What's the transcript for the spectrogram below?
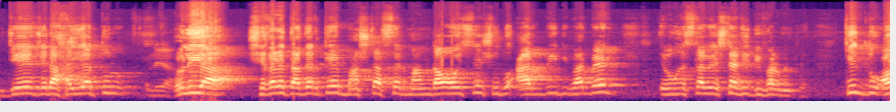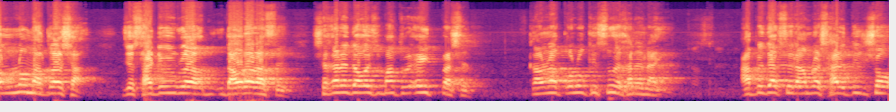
যে যেটা হাইয়াতুল হলিয়া সেখানে তাদেরকে মাস্টার্সের মান দেওয়া হয়েছে শুধু আরবি ডিপার্টমেন্ট এবং ইসলামিক স্টাডি ডিপার্টমেন্টে কিন্তু অন্য মাদ্রাসা যে সার্টিফিকেটগুলো দাওরার আছে সেখানে দেওয়া হয়েছে মাত্র এইট পার্সেন্ট কেননা কোনো কিছু এখানে নাই। আপনি দেখছেন আমরা সাড়ে তিনশো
